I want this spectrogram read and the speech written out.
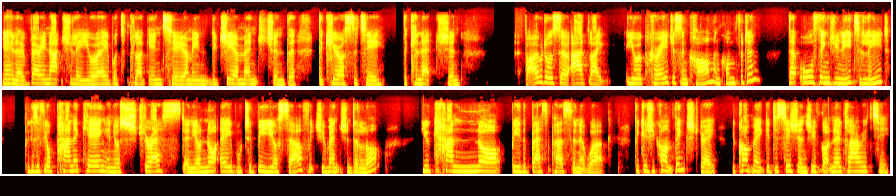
you know very naturally you were able to plug into i mean lucia mentioned the the curiosity the connection but i would also add like you are courageous and calm and confident they're all things you need to lead Because if you're panicking and you're stressed and you're not able to be yourself, which you mentioned a lot, you cannot be the best person at work because you can't think straight. You can't make good decisions. You've got no clarity.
